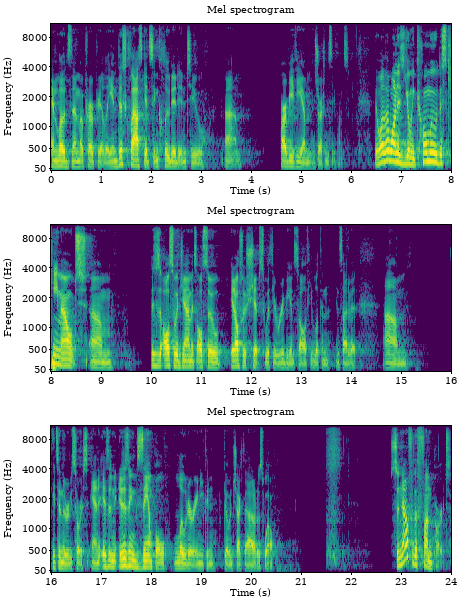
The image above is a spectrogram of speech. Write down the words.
and loads them appropriately. And this class gets included into um, RBVM instruction sequence. The other one is Yomikomu. This came out, um, this is also a gem. It's also, it also ships with your Ruby install if you look in, inside of it. Um, it's in the Ruby source. And it is, an, it is an example loader, and you can go and check that out as well. So now for the fun part.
